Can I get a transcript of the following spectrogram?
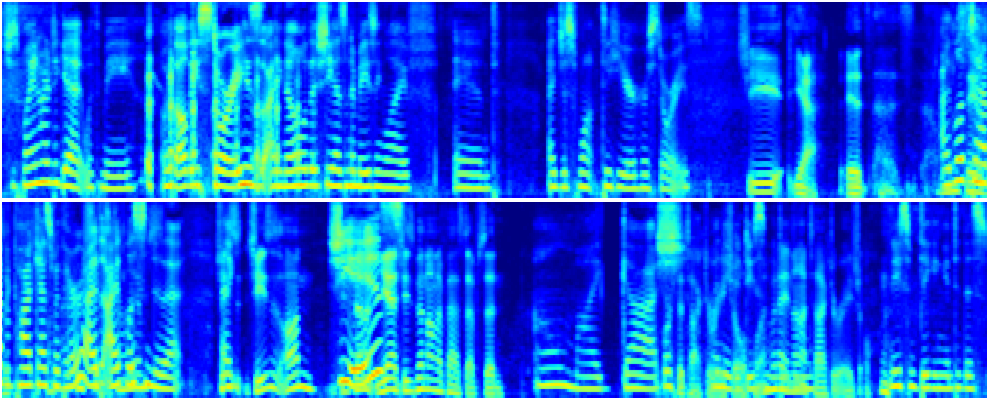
She's playing hard to get with me with all these stories. I know that she has an amazing life and I just want to hear her stories. She, yeah. It. Uh, I wanna I'd love say to it have was a like podcast with five her. I'd six I'd listen to that. She's she's on. She she's been on- is? yeah, she's been on a past episode. Oh my gosh. Of course, I talked to I need Rachel. to do Why some would I not digging. talk to Rachel? I need some digging into this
